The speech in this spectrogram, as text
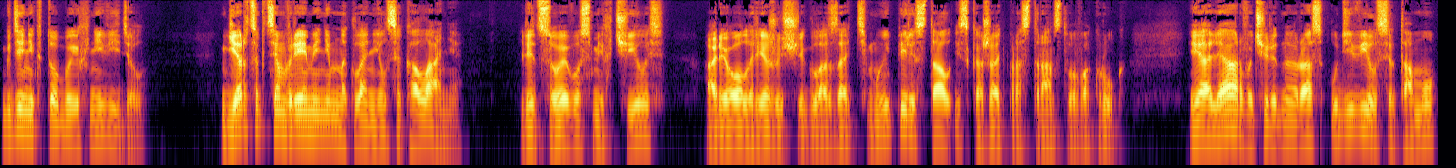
где никто бы их не видел. Герцог тем временем наклонился к Алане. Лицо его смягчилось, ореол, режущий глаза тьмы, перестал искажать пространство вокруг. И Алиар в очередной раз удивился тому,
